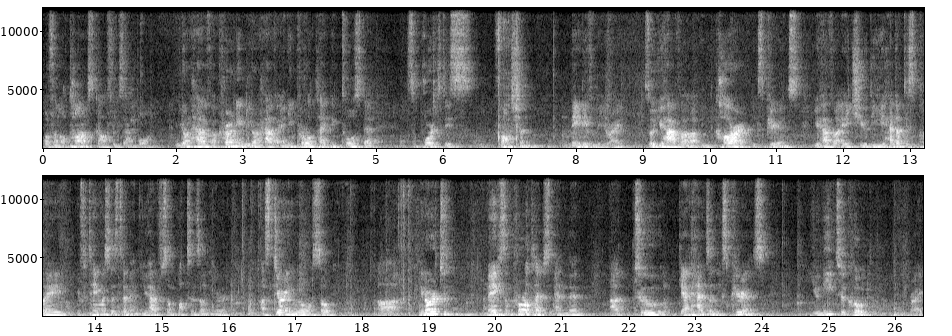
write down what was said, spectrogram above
of an autonomous car, for example? We don't have, a, currently we don't have any prototyping tools that support this function natively, right? So you have a in-car experience, you have a HUD head-up display infotainment system, and you have some buttons on your uh, steering wheel. So uh, in order to make some prototypes and then uh, to get hands-on experience, you need to code, right?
